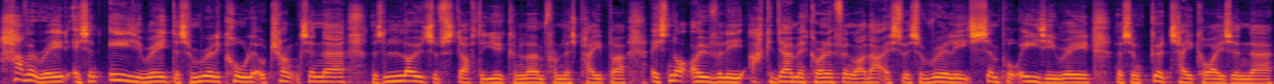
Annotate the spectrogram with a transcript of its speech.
have a read. It's an easy read. There's some really cool little chunks in there. There's loads of stuff that you can learn from this paper. It's not overly academic or anything like that. It's, it's a really simple, easy read. There's some good takeaways in there.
